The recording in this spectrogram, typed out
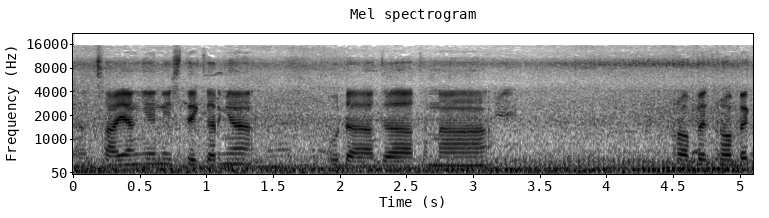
Dan sayangnya nih stikernya udah agak kena robek-robek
